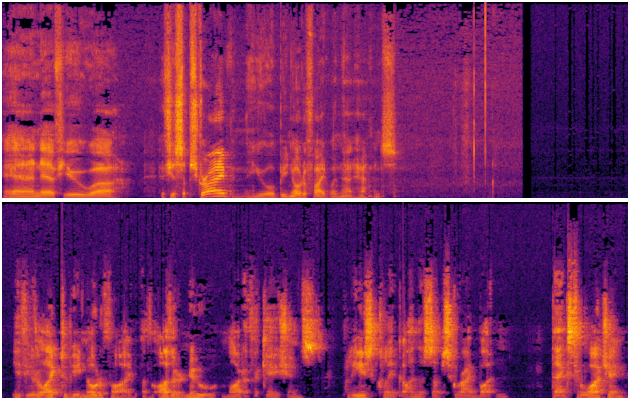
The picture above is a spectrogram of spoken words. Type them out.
And if you, uh, if you subscribe, you will be notified when that happens. If you'd like to be notified of other new modifications, please click on the subscribe button. Thanks for watching.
